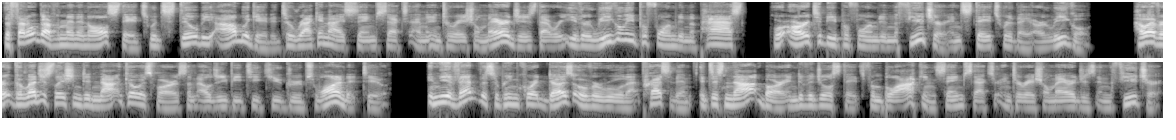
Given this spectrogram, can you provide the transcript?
the federal government and all states would still be obligated to recognize same sex and interracial marriages that were either legally performed in the past or are to be performed in the future in states where they are legal. However, the legislation did not go as far as some LGBTQ groups wanted it to. In the event the Supreme Court does overrule that precedent, it does not bar individual states from blocking same sex or interracial marriages in the future.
